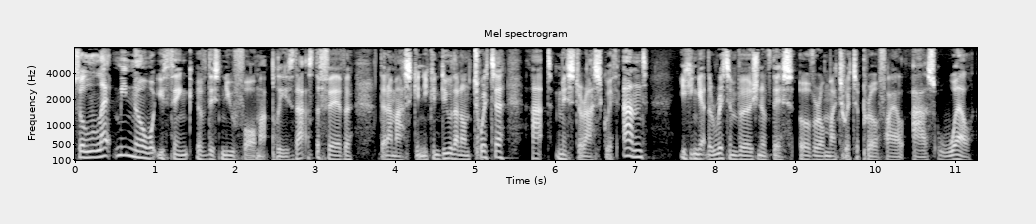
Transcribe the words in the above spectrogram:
So let me know what you think of this new format, please. That's the favour that I'm asking. You can do that on Twitter at Mr. Asquith, and you can get the written version of this over on my Twitter profile as well.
